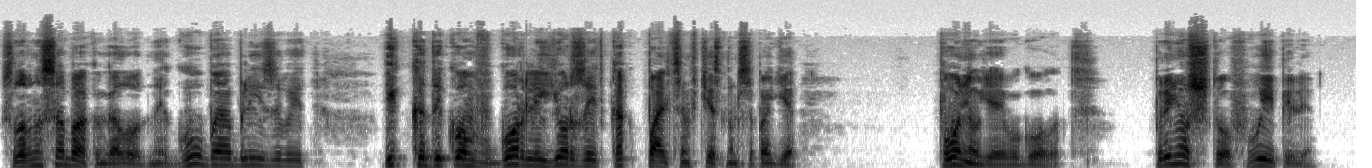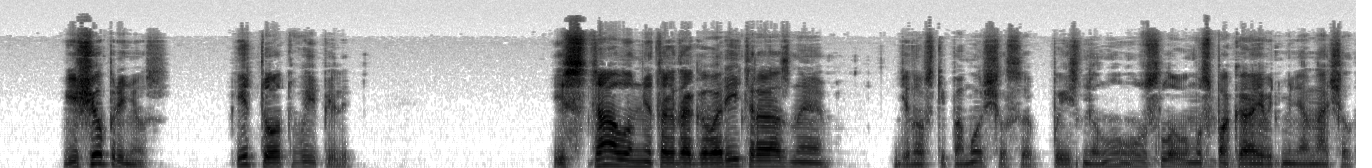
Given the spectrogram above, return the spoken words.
словно собака голодная, губы облизывает и кадыком в горле ерзает, как пальцем в тесном сапоге. Понял я его голод. Принес штоф, выпили. Еще принес. И тот выпили. И стал он мне тогда говорить разное. Диновский поморщился, пояснил, ну, словом, успокаивать меня начал.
